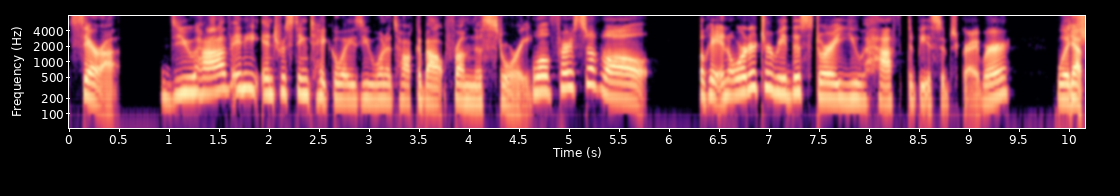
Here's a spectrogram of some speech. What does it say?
Sarah, do you have any interesting takeaways you want to talk about from this story? Well, first of all, okay, in order to read this story, you have to be a subscriber, which Yep.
